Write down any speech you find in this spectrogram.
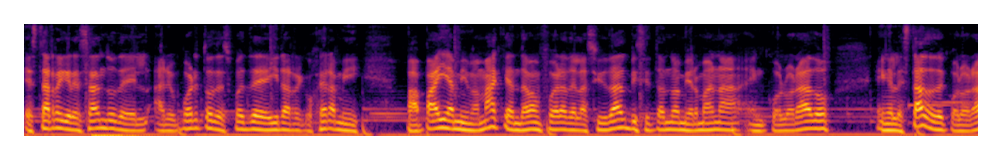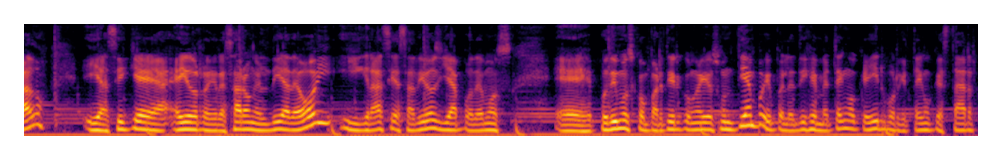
estar regresando del aeropuerto después de ir a recoger a mi papá y a mi mamá que andaban fuera de la ciudad visitando a mi hermana en Colorado en el estado de Colorado. Y así que ellos regresaron el día de hoy y gracias a Dios ya podemos, eh, pudimos compartir con ellos un tiempo y pues les dije me tengo que ir porque tengo que estar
